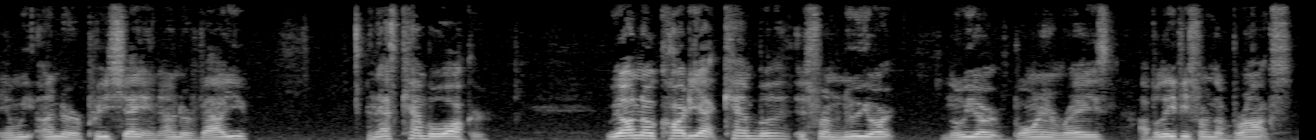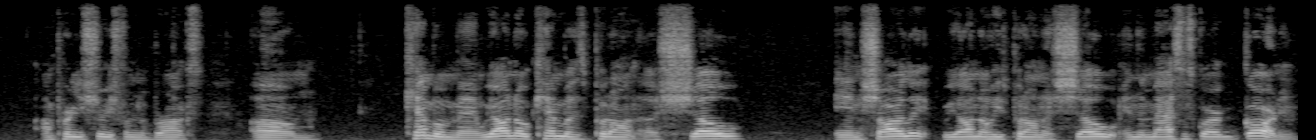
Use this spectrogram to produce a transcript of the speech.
and we underappreciate and undervalue and that's Kemba Walker. We all know Cardiac Kemba is from New York, New York born and raised. I believe he's from the Bronx. I'm pretty sure he's from the Bronx. Um Kemba man, we all know Kemba has put on a show in Charlotte. We all know he's put on a show in the Madison Square Garden.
